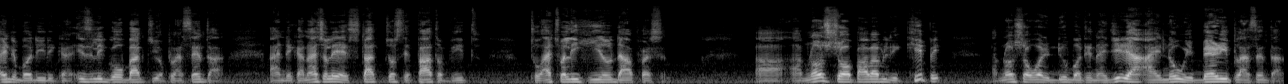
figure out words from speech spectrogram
anybody, they can easily go back to your placenta, and they can actually extract just a part of it to actually heal that person. Uh, I'm not sure. Probably they keep it. I'm not sure what they do, but in Nigeria, I know we bury placenta.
